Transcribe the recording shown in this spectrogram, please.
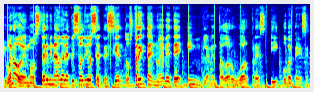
Y bueno, hemos terminado el episodio 739 de Implementador WordPress y VPS.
